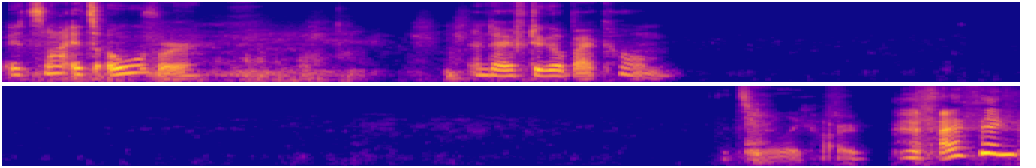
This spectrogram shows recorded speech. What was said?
It's not. It's over. And I have to go back home. It's really hard. I think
